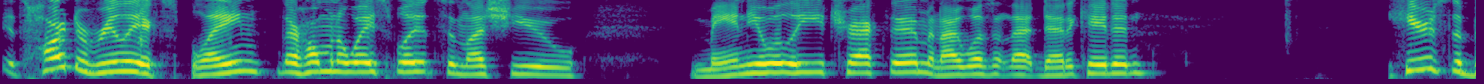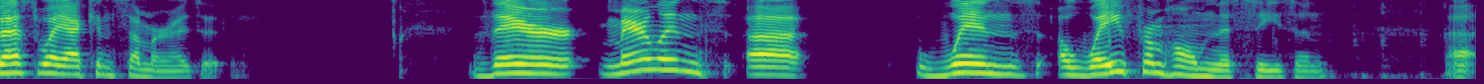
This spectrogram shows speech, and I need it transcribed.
it's hard to really explain their home and away splits unless you manually track them, and I wasn't that dedicated. Here's the best way I can summarize it their Maryland's uh, wins away from home this season. Uh,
